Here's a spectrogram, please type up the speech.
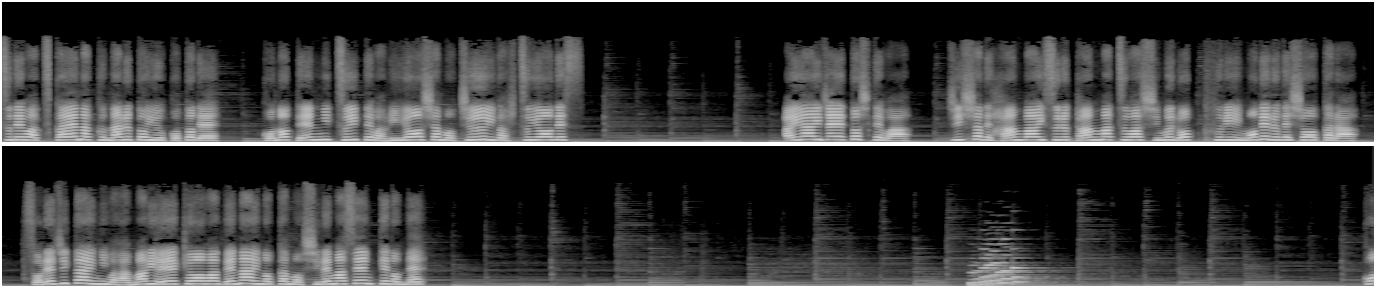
末では使えなくなるということで、この点については利用者も注意が必要です。IIJ としては、自社で販売する端末は SIM ロックフリーモデルでしょうから、それ自体にはあまり影響は出ないのかもしれませんけどね。今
